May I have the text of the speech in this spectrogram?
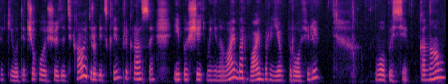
Такі от, якщо когось щось зацікавить, робіть скрін прикраси і пишіть мені на Viber. Viber є в профілі в описі каналу.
